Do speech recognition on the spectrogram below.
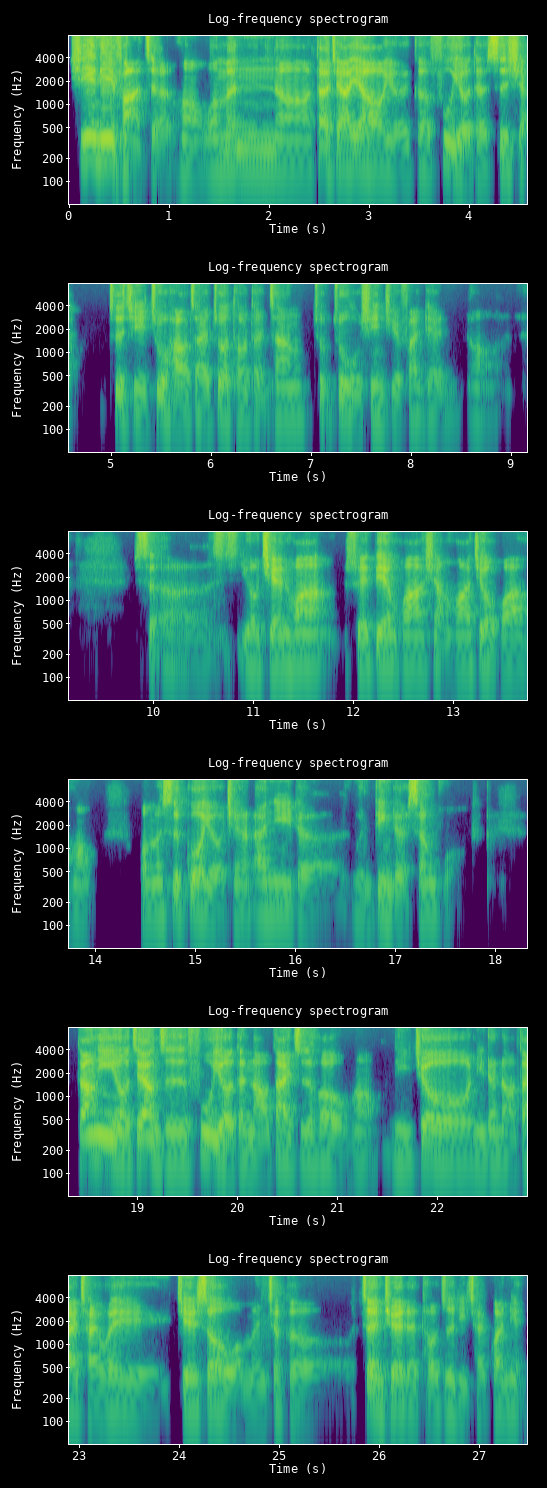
吸引力法则哈，我们呢大家要有一个富有的思想。自己住豪宅、坐头等舱、住住五星级饭店哦，是呃有钱花随便花，想花就花哈。我们是过有钱安逸的稳定的生活。当你有这样子富有的脑袋之后哈，你就你的脑袋才会接受我们这个正确的投资理财观念，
